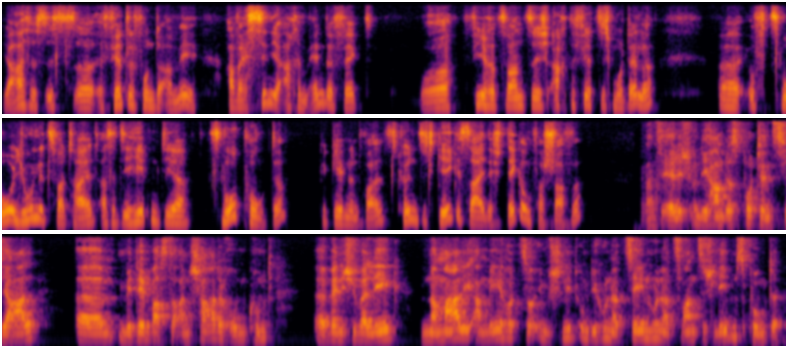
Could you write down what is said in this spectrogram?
Ja, es ist äh, ein Viertel von der Armee. Aber es sind ja auch im Endeffekt oh, 24, 48 Modelle äh, auf zwei Units verteilt. Also die heben dir zwei Punkte, gegebenenfalls, können sich gegenseitig Deckung verschaffen. Ganz ehrlich, und die haben das Potenzial, äh, mit dem, was da an Schade rumkommt, äh, wenn ich überlege, normale Armee hat so im Schnitt um die 110, 120 Lebenspunkte.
